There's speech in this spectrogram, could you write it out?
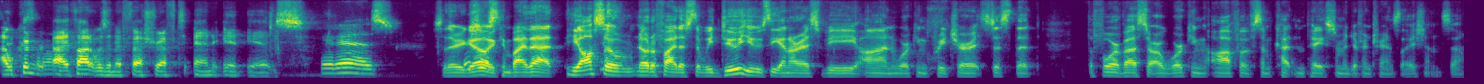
I couldn't. I thought it was an Festschrift, and it is. It is. So there you go. You can buy that. He also notified us that we do use the NRSV on Working Preacher. It's just that the four of us are working off of some cut and paste from a different translation. So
